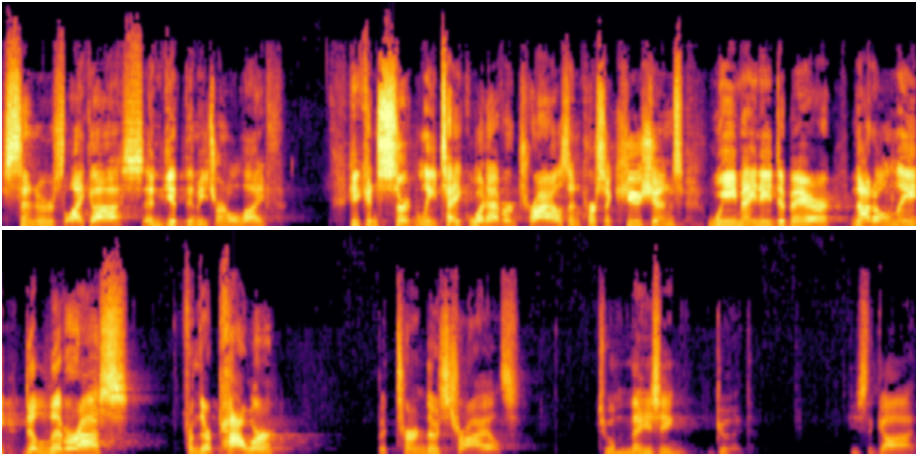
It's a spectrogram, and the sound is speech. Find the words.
sinners like us and give them eternal life, he can certainly take whatever trials and persecutions we may need to bear, not only deliver us from their power, but turn those trials to amazing good. He's the God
